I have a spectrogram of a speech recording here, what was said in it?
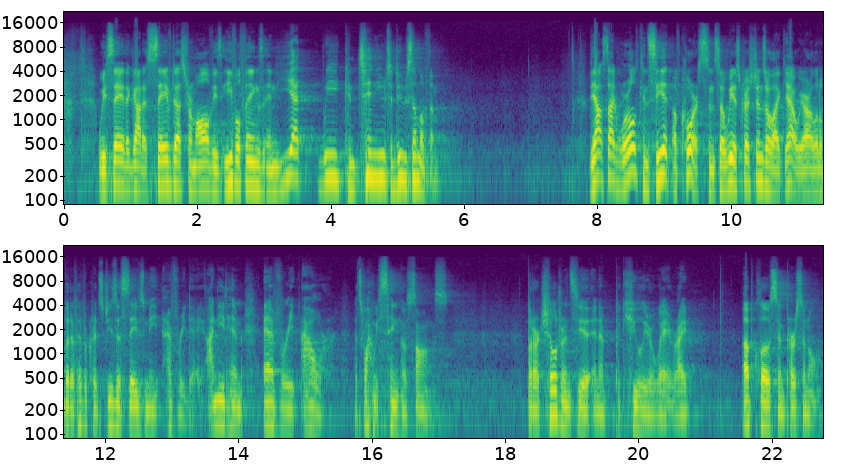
we say that God has saved us from all these evil things, and yet we continue to do some of them. The outside world can see it, of course. And so we as Christians are like, yeah, we are a little bit of hypocrites. Jesus saves me every day. I need him every hour. That's why we sing those songs. But our children see it in a peculiar way, right? Up close and personal.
